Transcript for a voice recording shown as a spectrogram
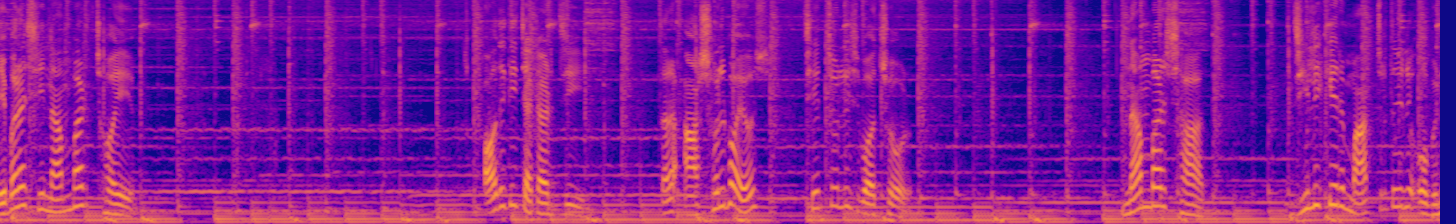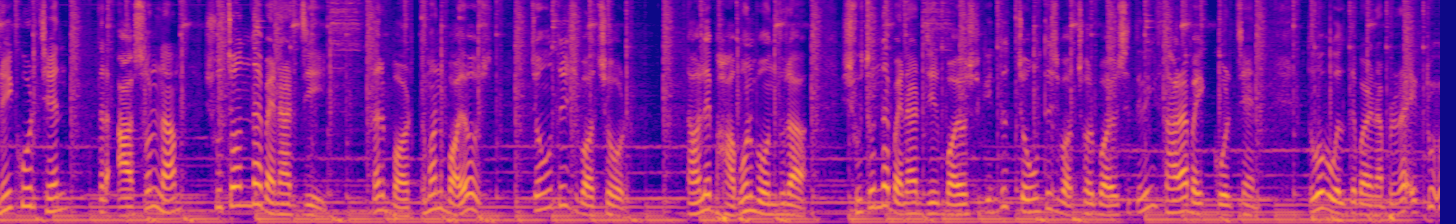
এবার আসি নাম্বার ছয়ে। অদিতি চ্যাটার্জি। তার আসল বয়স ছেচল্লিশ বছর। নাম্বার সাত, ঝিলিকের মাত্র তিনি অভিনয় করছেন, তার আসল নাম সুচন্দা ব্যানার্জি। তার বর্তমান বয়স চৌত্রিশ বছর। তাহলে ভাবুন বন্ধুরা, সুচন্দা ব্যানার্জির বয়স কিন্তু চৌত্রিশ বছর বয়সে তিনি ধারাবাহিক করছেন। তবুও বলতে পারেন আপনারা একটু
